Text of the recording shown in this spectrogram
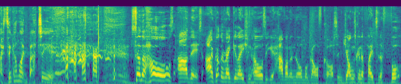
I think I might batter you. so the holes are this. I've got the regulation holes that you have on a normal golf course, and John's going to play to the foot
